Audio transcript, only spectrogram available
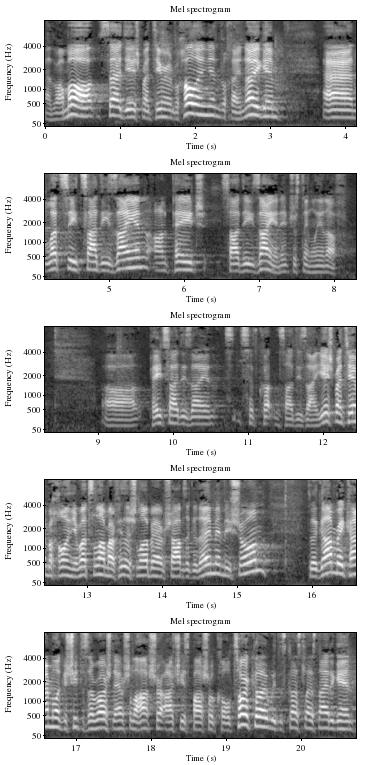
And Ramah said, Yesh Matirin B'cholinyan V'chay and let's see Tzadi Zion on page Tzadi Zion, interestingly enough. Uh, page Sadi Zayin, Sivkot and Sadi Zayin. Yesh Bantir B'cholin Yevatzalam Arfila Shalab Erev Shabbos Akademim Mishum the Gamre Karmel Kashita Sarash the Efshal Hachshar Achi Spashal Kol Tzarkai. We discussed last night again.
